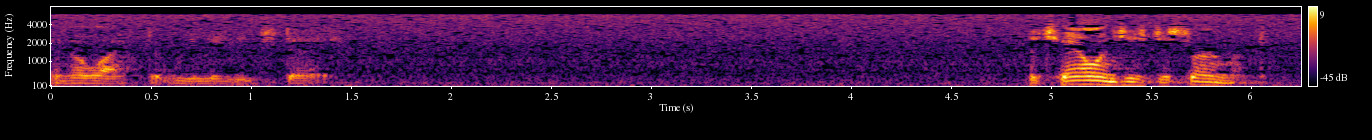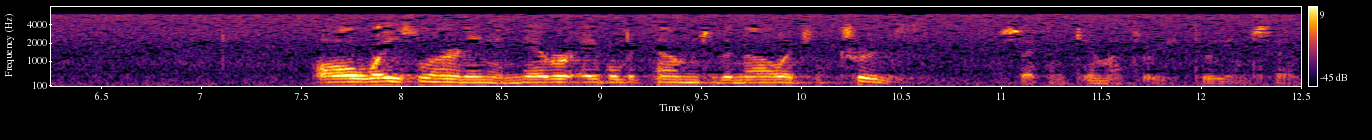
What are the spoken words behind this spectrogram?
in the life that we lead each day. The challenge is discernment. Always learning and never able to come to the knowledge of truth. 2 Timothy 3 and 7.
